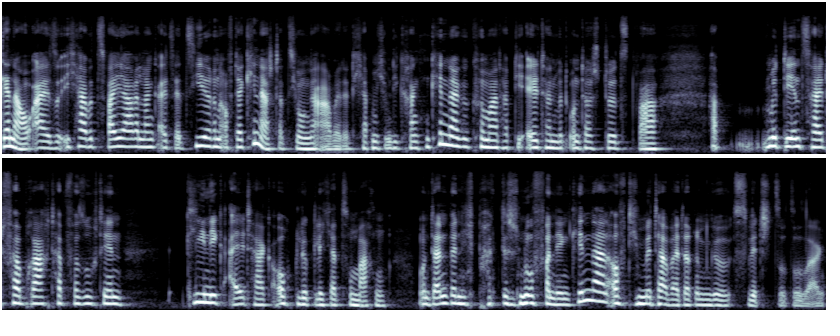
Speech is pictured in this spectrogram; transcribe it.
Genau, also ich habe zwei Jahre lang als Erzieherin auf der Kinderstation gearbeitet. Ich habe mich um die kranken Kinder gekümmert, habe die Eltern mit unterstützt, war, habe mit denen Zeit verbracht, habe versucht, den Klinikalltag auch glücklicher zu machen. Und dann bin ich praktisch nur von den Kindern auf die Mitarbeiterin geswitcht sozusagen.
